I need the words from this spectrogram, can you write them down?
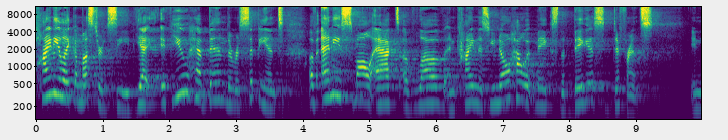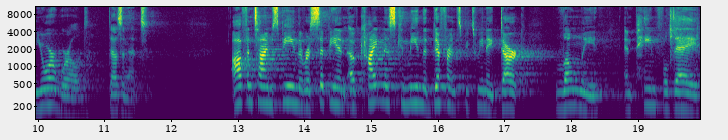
Tiny like a mustard seed. Yet, if you have been the recipient of any small act of love and kindness, you know how it makes the biggest difference in your world, doesn't it? Oftentimes, being the recipient of kindness can mean the difference between a dark, lonely, and painful day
